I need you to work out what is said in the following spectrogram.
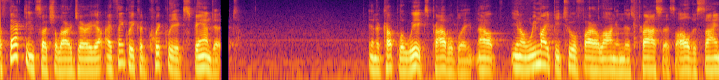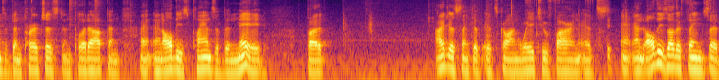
affecting such a large area, I think we could quickly expand it in a couple of weeks, probably. Now, you know, we might be too far along in this process. All the signs have been purchased and put up, and, and, and all these plans have been made, but I just think it, it's gone way too far, and it's, and, and all these other things that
